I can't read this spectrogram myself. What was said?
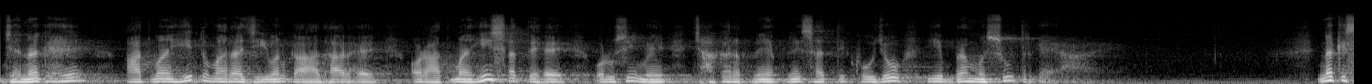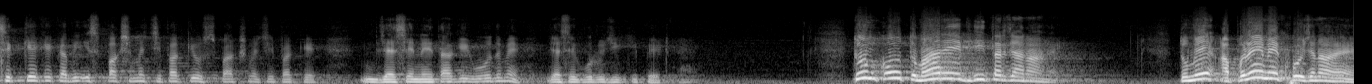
जनक है। आत्मा ही तुम्हारा जीवन का आधार है और आत्मा ही सत्य है और उसी में जाकर अपने अपने सत्य खोजो। ये ब्रह्म सूत्र है न कि सिक्के के कभी इस पक्ष में चिपक के, उस पक्ष में चिपक के। जैसे नेता की गोद में, जैसे गुरु जी की पेट में। तुमको तुम्हारे भीतर जाना है। तुम्हें अपने में खोजना है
